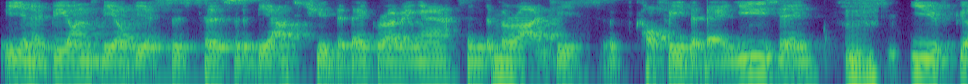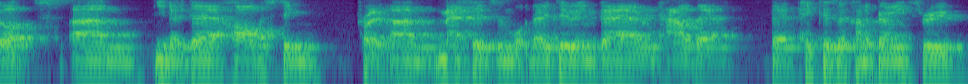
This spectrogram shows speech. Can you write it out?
you know beyond the obvious as to sort of the altitude that they're growing at and the mm. varieties of coffee that they're using mm. you've got um, you know their harvesting pro, um, methods and what they're doing there and how their their pickers are kind of going through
